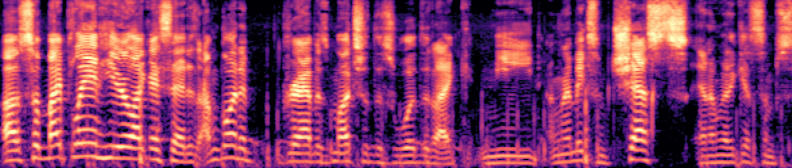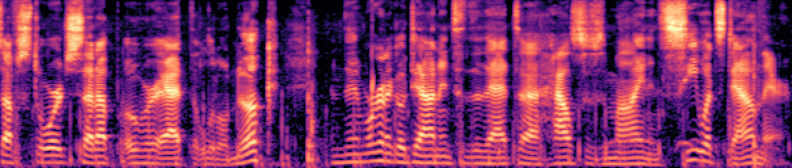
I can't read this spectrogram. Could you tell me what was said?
Uh, so my plan here, like I said, is I'm going to grab as much of this wood that I need. I'm going to make some chests, and I'm going to get some stuff storage set up over at the little nook. And then we're going to go down into the, that uh, house's mine and see what's down there.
